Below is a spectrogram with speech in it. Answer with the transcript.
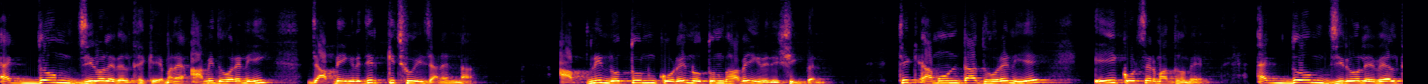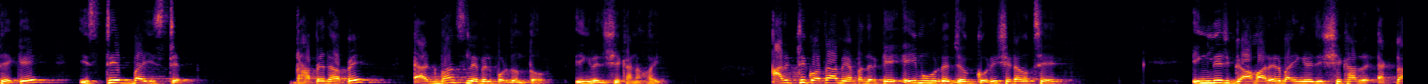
একদম জিরো লেভেল থেকে মানে আমি ধরে নিই যে আপনি ইংরেজির কিছুই জানেন না। আপনি নতুন করে নতুনভাবে ইংরেজি শিখবেন। ঠিক এমনটা ধরে নিয়ে এই কোর্সের মাধ্যমে একদম জিরো লেভেল থেকে স্টেপ বাই স্টেপ, ধাপে ধাপে অ্যাডভান্স লেভেল পর্যন্ত ইংরেজি শেখানো হয়। আরেকটি কথা আমি আপনাদেরকে এই মুহূর্তে যোগ করি, সেটা হচ্ছে ইংলিশ গ্রামারের বা ইংরেজি শেখার একটা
